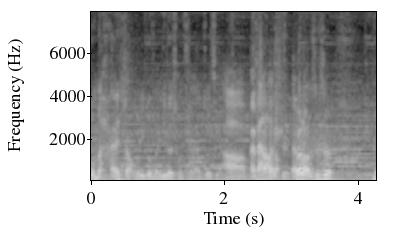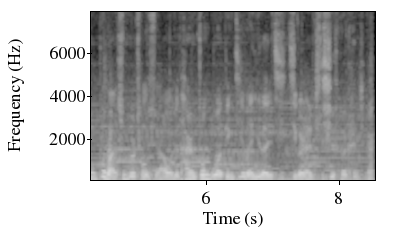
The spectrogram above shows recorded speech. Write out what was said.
我们还找过一个文艺的程序员来做节目，啊，白白白老师，白白老师是不不管是不是程序员，我觉得他是中国顶级文艺的几几个人之一的感觉，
